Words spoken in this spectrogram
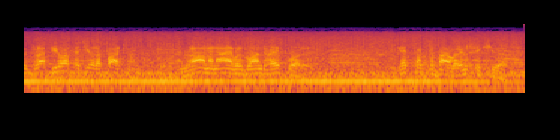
We'll drop you off at your apartment. And Ram and I will go on to headquarters. Get Dr. Bauer. He'll fix you up.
